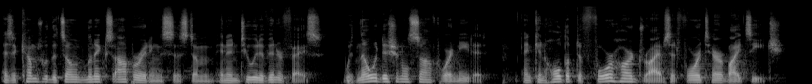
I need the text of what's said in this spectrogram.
as it comes with its own Linux operating system and intuitive interface, with no additional software needed and can hold up to four hard drives at 4 terabytes each.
